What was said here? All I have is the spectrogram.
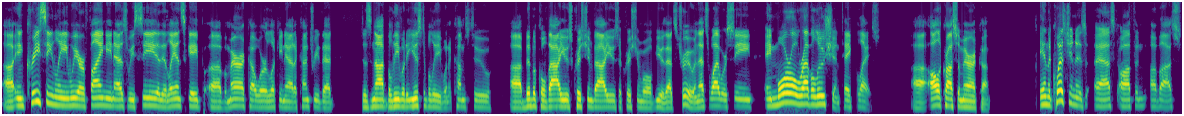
uh, increasingly, we are finding as we see the landscape of America, we're looking at a country that does not believe what it used to believe when it comes to uh, biblical values, Christian values, a Christian worldview. That's true. And that's why we're seeing a moral revolution take place uh, all across America. And the question is asked often of us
